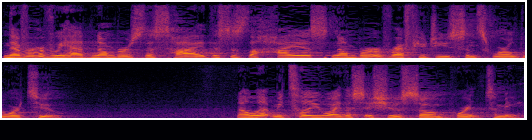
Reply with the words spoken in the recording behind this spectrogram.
Never have we had numbers this high. This is the highest number of refugees since World War II. Now, let me tell you why this issue is so important to me.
